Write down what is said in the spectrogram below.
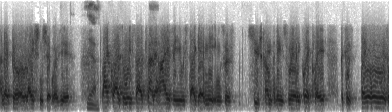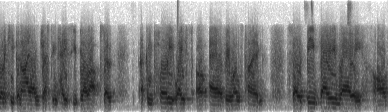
and they've built a relationship with you. Yeah. Likewise, when we started Planet Ivy, we started getting meetings with huge companies really quickly because they always want to keep an eye on just in case you blow up. So a complete waste of everyone's time. So be very wary of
